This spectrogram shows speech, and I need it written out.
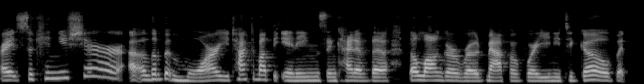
right? So can you share a little bit more? You talked about the innings and kind of the the longer roadmap of where you need to go but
